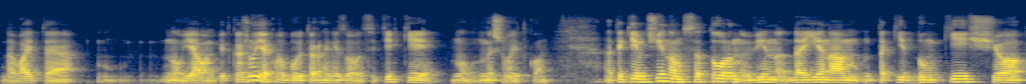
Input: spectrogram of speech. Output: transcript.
Давайте, ну, я вам підкажу, як ви будете організовуватися, тільки ну, не швидко. Таким чином, Сатурн він дає нам такі думки, що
